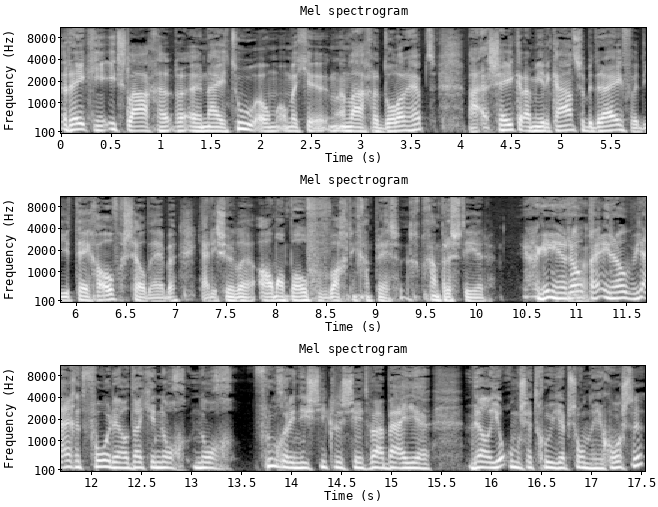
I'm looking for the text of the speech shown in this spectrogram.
reken je iets lager eh, naar je toe, om, omdat je een, lagere dollar hebt. Maar zeker Amerikaanse bedrijven die het tegenovergestelde hebben, ja, die zullen allemaal boven verwachting gaan, pres- gaan presteren. Ja, in Europa, in Europa heb je eigenlijk het voordeel dat je nog, nog vroeger in die cyclus zit, waarbij je wel je omzetgroei hebt zonder je kosten.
